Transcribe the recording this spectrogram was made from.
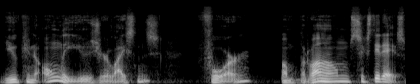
you can only use your license for bum, bum, 60 days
